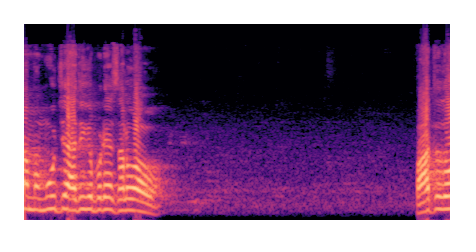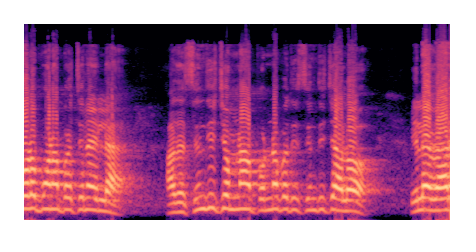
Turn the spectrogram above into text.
நம்ம மூச்சு அதிகப்படியாக செலவாகும். பார்த்ததோட போனால் பிரச்சனை இல்லை. அதை சிந்திச்சோம்னா பொண்ணை பற்றி சிந்திச்சாலோ இல்லை வேற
